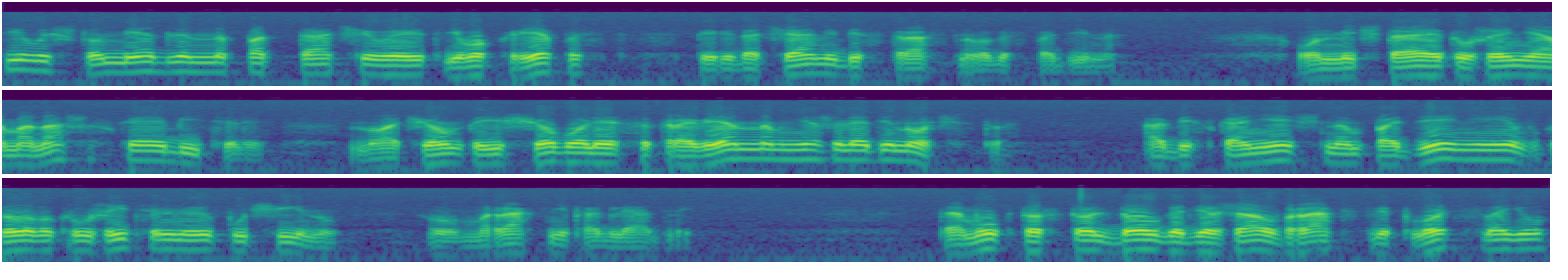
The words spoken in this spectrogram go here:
силы, что медленно подтачивает его крепость перед очами бесстрастного господина. Он мечтает уже не о монашеской обители, но о чем-то еще более сокровенном, нежели одиночество, о бесконечном падении в головокружительную пучину, в мрак непроглядный. Тому, кто столь долго держал в рабстве плоть свою,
